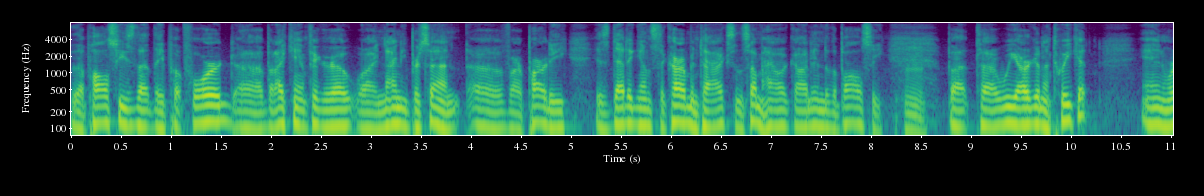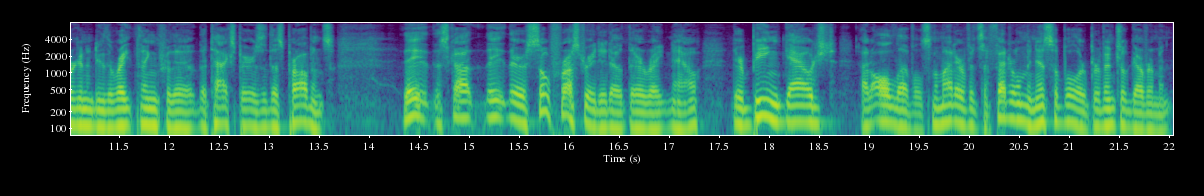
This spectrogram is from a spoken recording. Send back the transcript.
the policies that they put forward, uh, but I can't figure out why 90% of our party is dead against the carbon tax, and somehow it got into the policy. But uh, we are going to tweak it, and we're going to do the right thing for the, the taxpayers of this province. They, the Scott, they, they're so frustrated out there right now. They're being gouged at all levels, no matter if it's a federal, municipal, or provincial government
